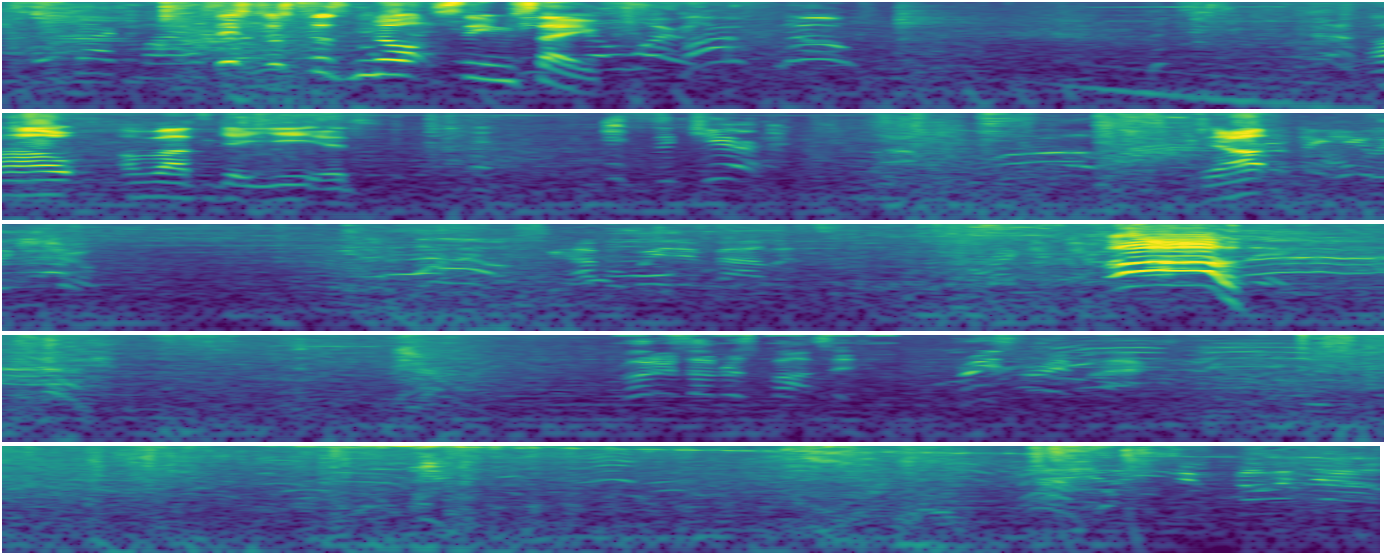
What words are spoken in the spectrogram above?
Hold back, Miles. This just does not seem safe. Oh, no! Oh, I'm about to get yeeted. It's secure. Yep. Drifting Helix 2. We have a weight imbalance. Oh! Ah! Rudder's unresponsive. Brace for impact. Helix 2 going down.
